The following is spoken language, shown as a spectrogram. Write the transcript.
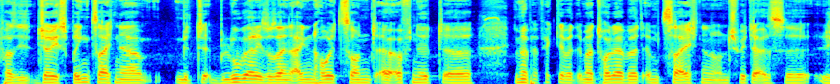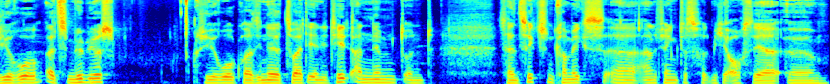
quasi Jerry Spring-Zeichner mit Blueberry so seinen eigenen Horizont eröffnet, äh, immer perfekter wird, immer toller wird im Zeichnen und später als äh, Giraud, als Möbius. Giro quasi eine zweite Identität annimmt und Science-Fiction-Comics äh, anfängt, das hat mich auch sehr ähm,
